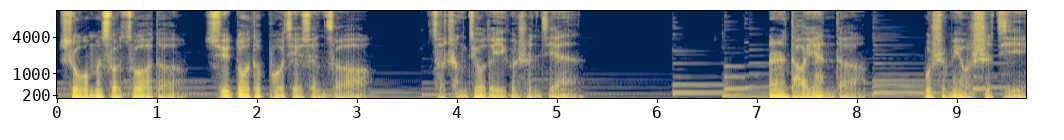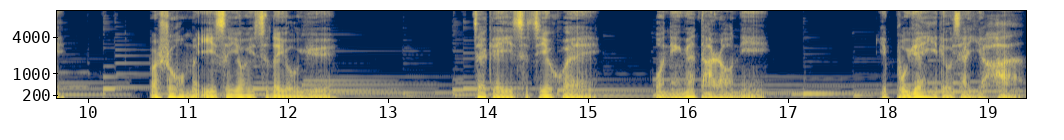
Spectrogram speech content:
是我们所做的许多的迫切选择所成就的一个瞬间。让人讨厌的，不是没有时机，而是我们一次又一次的犹豫。再给一次机会，我宁愿打扰你，也不愿意留下遗憾。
